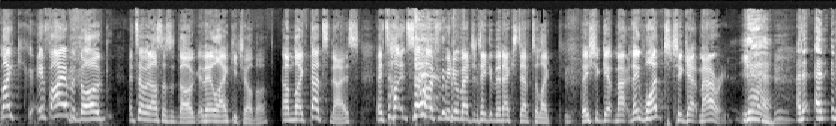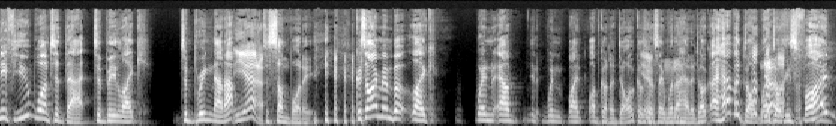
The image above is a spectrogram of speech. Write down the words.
like, if I have a dog and someone else has a dog and they like each other. I'm like, that's nice. It's it's so hard for me to imagine taking the next step to like, they should get married. They want to get married. Yeah, and and and if you wanted that to be like to bring that up, Yeah. to somebody, because I remember like when our when my I've got a dog. I was Yeah. going to say when I mm-hmm. had a dog. I have a dog. My dog is fine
